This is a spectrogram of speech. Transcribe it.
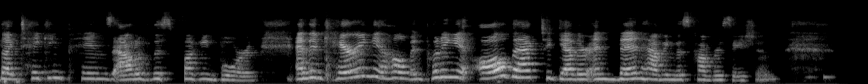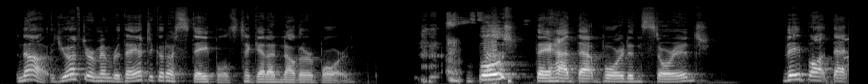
like taking pins out of this fucking board, and then carrying it home and putting it all back together, and then having this conversation. no, you have to remember, they had to go to Staples to get another board. Bullshit, they had that board in storage. They bought that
